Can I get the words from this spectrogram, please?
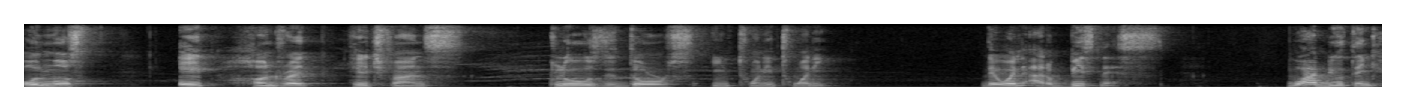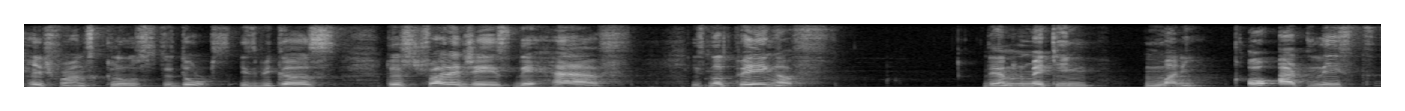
almost 800 hedge funds closed the doors in 2020. They went out of business. Why do you think hedge funds close the doors? It's because the strategies they have is not paying off. They're not making money, or at least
